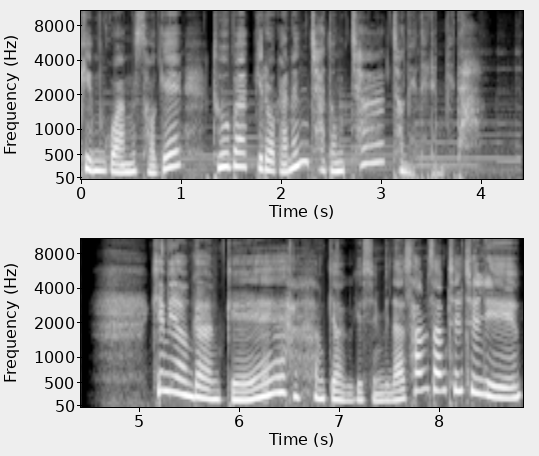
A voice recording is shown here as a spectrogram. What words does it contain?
김광석의 두 바퀴로 가는 자동차 전해드립니다. 김희영과 함께, 함께하고 계십니다. 3377님,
